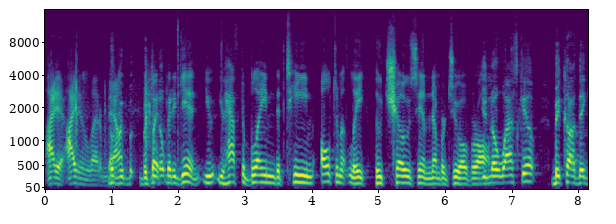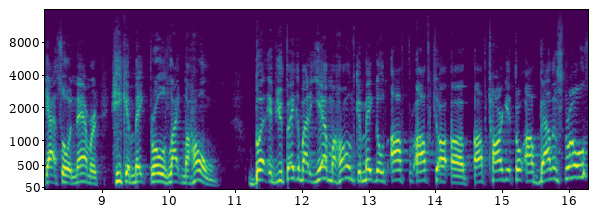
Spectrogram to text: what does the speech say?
I, I didn't let him down. But, but, but, but again, you, you have to blame the team ultimately who chose him number two overall. You know why, Skip? Because they got so enamored, he can make throws like Mahomes. But if you think about it, yeah, Mahomes can make those off off uh, off target throw, off balance throws.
